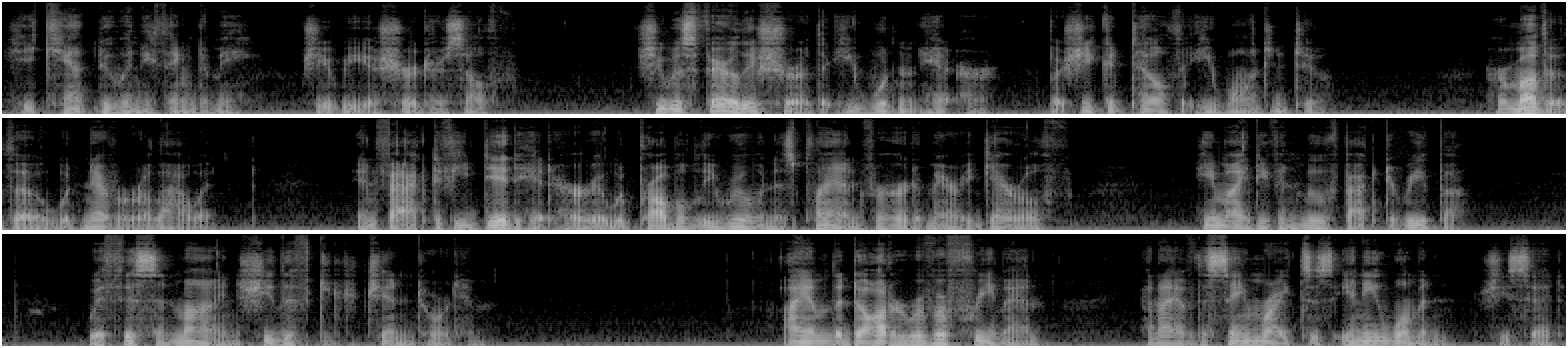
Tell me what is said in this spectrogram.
He can't do anything to me, she reassured herself. She was fairly sure that he wouldn't hit her, but she could tell that he wanted to. Her mother, though, would never allow it. In fact, if he did hit her, it would probably ruin his plan for her to marry Gerulf. He might even move back to Ripa. With this in mind, she lifted her chin toward him. I am the daughter of a free man, and I have the same rights as any woman, she said.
